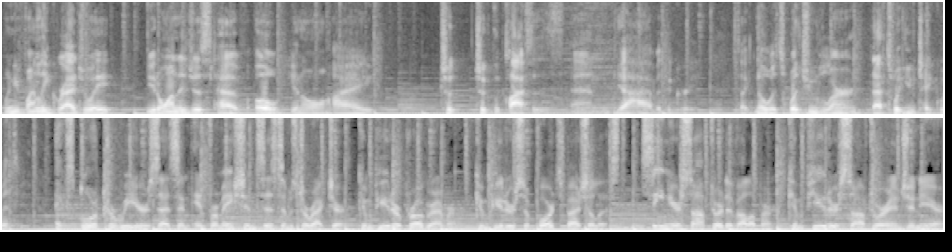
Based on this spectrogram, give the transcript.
when you finally graduate, you don't want to just have oh you know I took took the classes and yeah I have a degree. It's like no, it's what you learn. That's what you take with you. Explore careers as an information systems director, computer programmer, computer support specialist, senior software developer, computer software engineer,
